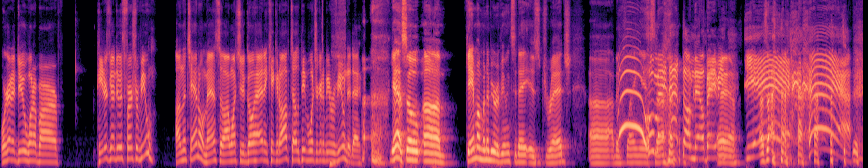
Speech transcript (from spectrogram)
we're gonna do one of our Pieter's gonna do his first review on the channel, man. So I want you to go ahead and kick it off. Tell the people what you're gonna be reviewing today. yeah, so um game I'm gonna be reviewing today is Dredge. Uh, I've been Woo! playing it. Who made that thumbnail, baby? Yeah. yeah.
